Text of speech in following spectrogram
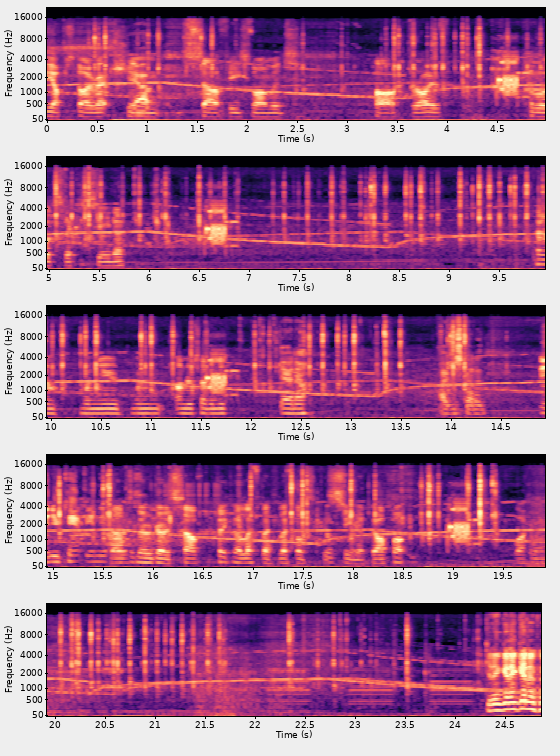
the opposite direction, Yep. southeast Vinewood Park Drive, towards the casino. Pit him when you when under 70. Yeah, I know. I just gotta. And you can't be in the Uh, opposite. no, we're going south, taking a left, left, left onto the casino car park. Block him in. Get in, get in, get in.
